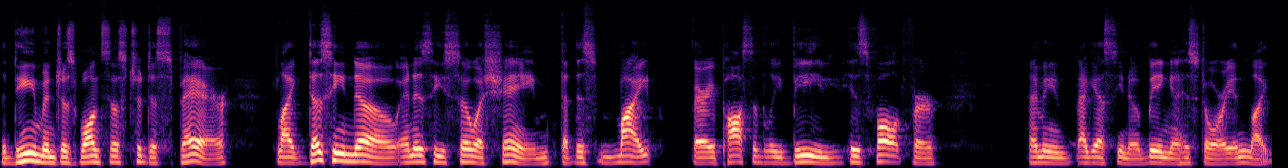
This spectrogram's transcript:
the demon just wants us to despair. Like, does he know, and is he so ashamed that this might very possibly be his fault for? I mean, I guess you know, being a historian, like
